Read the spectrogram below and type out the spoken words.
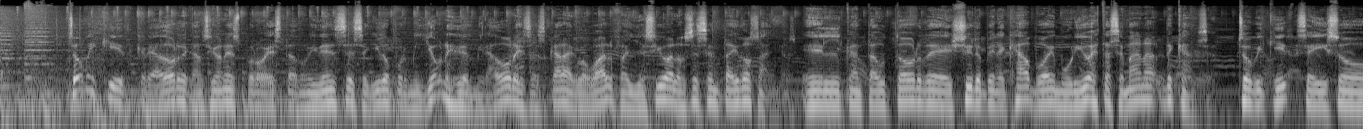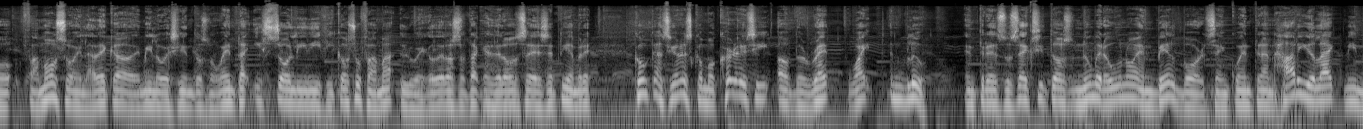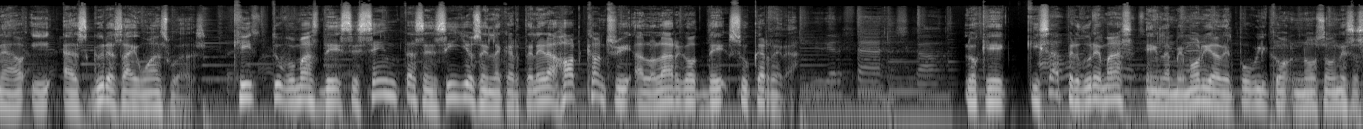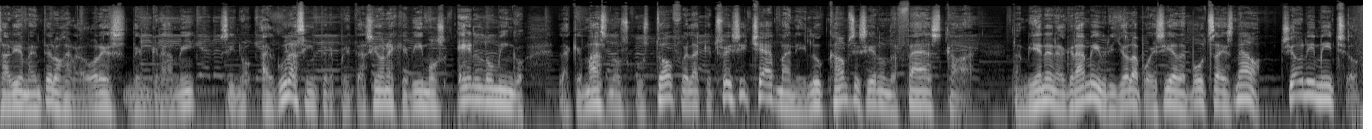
Toby Keith, creador de canciones pro-estadounidenses, seguido por millones de admiradores a escala global, falleció a los 62 años. El cantautor de Should Have Been a Cowboy murió esta semana de cáncer. Toby Keith se hizo famoso en la década de 1990 y solidificó su fama luego de los ataques del 11 de septiembre con canciones como Courtesy of the Red, White and Blue. Entre sus éxitos número uno en Billboard se encuentran How Do You Like Me Now y As Good As I Once Was. Keith tuvo más de 60 sencillos en la cartelera Hot Country a lo largo de su carrera. Lo que quizá perdure más en la memoria del público no son necesariamente los ganadores del Grammy, sino algunas interpretaciones que vimos el domingo. La que más nos gustó fue la que Tracy Chapman y Luke Combs hicieron de Fast Car. También en el Grammy brilló la poesía de Both Sides Now, Johnny Mitchell.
